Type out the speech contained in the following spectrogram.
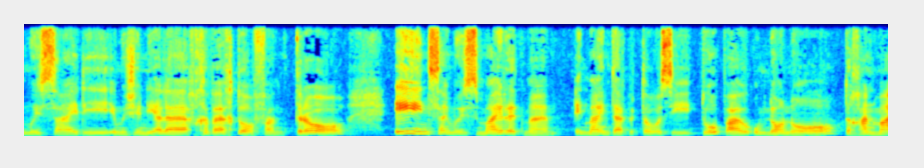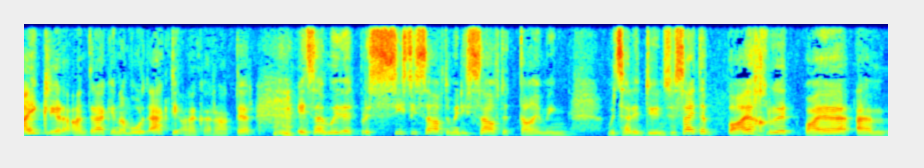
moes sy die emosionele gewig daarvan dra en sy moes my ritme en my interpretasie dophou om daarna te gaan my klere aantrek en dan word ek die ander karakter hmm. en sy moet dit presies dieselfde met dieselfde timing moet sy dit doen. So sy het 'n baie groot baie um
